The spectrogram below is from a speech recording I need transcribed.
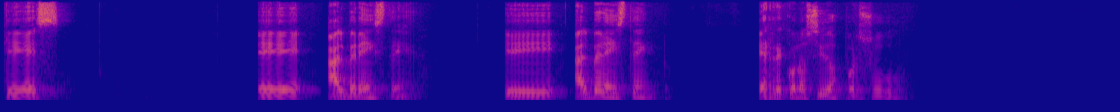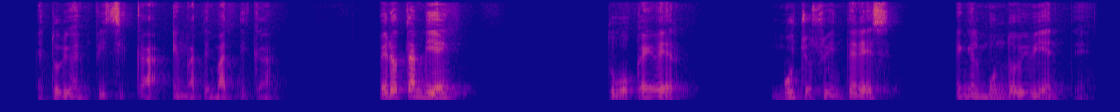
que es eh, Albert Einstein. Y Albert Einstein es reconocido por sus estudios en física, en matemática, pero también tuvo que ver mucho su interés en el mundo viviente.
